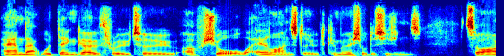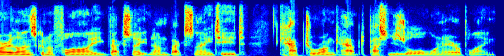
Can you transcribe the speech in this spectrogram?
and that would then go through to offshore what airlines do to commercial decisions so our airline is going to fly vaccinated and unvaccinated, capped or uncapped passengers all on one aeroplane,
